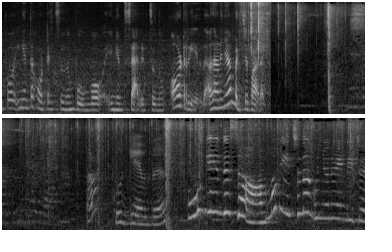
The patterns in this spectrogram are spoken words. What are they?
അപ്പോൾ ഇങ്ങനത്തെ ഹോട്ടൽസിൽ നിന്നും പോകുമ്പോൾ ഇങ്ങനത്തെ സാലഡ്സ് ഒന്നും ഓർഡർ ചെയ്യരുത്. അതാണ് ഞാൻ പഠിച്ച പാഠം. Who gave this? Who gave this? അമ്മ മേടിച്ചതാ കുഞ്ഞിന് വേണ്ടിയിട്ട്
